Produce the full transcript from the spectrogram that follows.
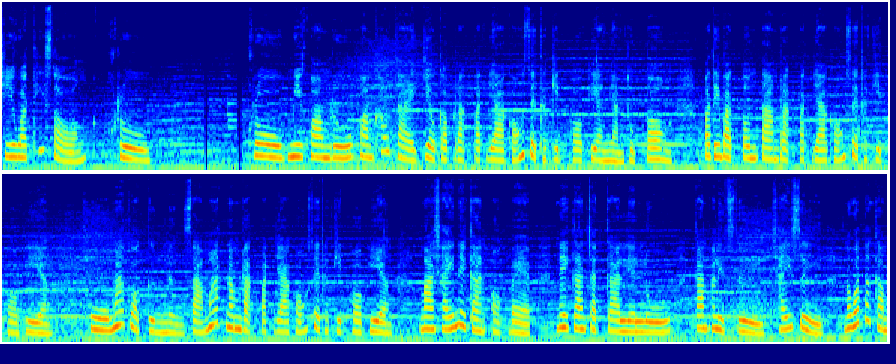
ชี้วัดที่ 2 ครู ครูมีความรู้ความเข้าใจเกี่ยวกับหลักปรัชญาของเศรษฐกิจพอเพียงอย่างถูกต้อง ปฏิบัติตนตามหลักปรัชญาของเศรษฐกิจพอเพียง รูมากกว่ากึ่งหนึ่งสามารถนำหลักปรัชญาของเศรษฐกิจพอเพียง มาใช้ในการออกแบบ ในการจัดการเรียนรู้ การผลิตสื่อ ใช้สื่อ นวัตกรรม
